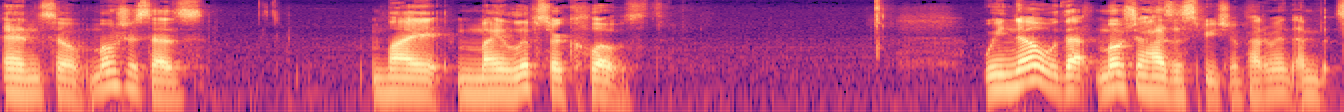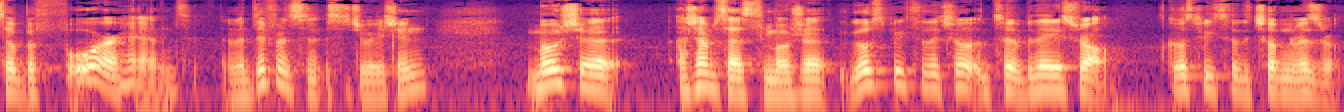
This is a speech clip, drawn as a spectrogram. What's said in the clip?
And so Moshe says, "My my lips are closed." We know that Moshe has a speech impediment, and so beforehand, in a different situation, Moshe Hashem says to Moshe, "Go speak to the children, to Bnei Israel. Go speak to the children of Israel."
